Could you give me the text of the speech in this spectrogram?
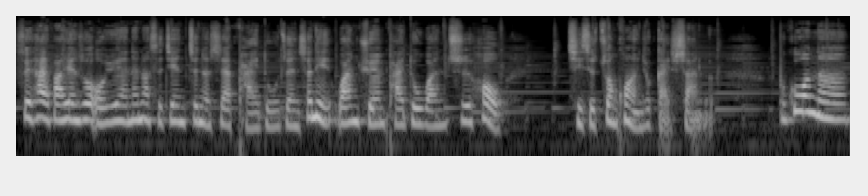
所以他也发现说，哦，原来那段时间真的是在排毒，等身体完全排毒完之后，其实状况也就改善了。不过呢，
